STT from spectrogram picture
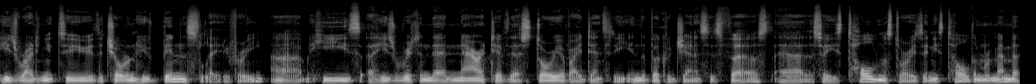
He's writing it to the children who've been in slavery. Um, he's uh, he's written their narrative, their story of identity in the book of Genesis first. Uh, so he's told them the stories, and he's told them, remember,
